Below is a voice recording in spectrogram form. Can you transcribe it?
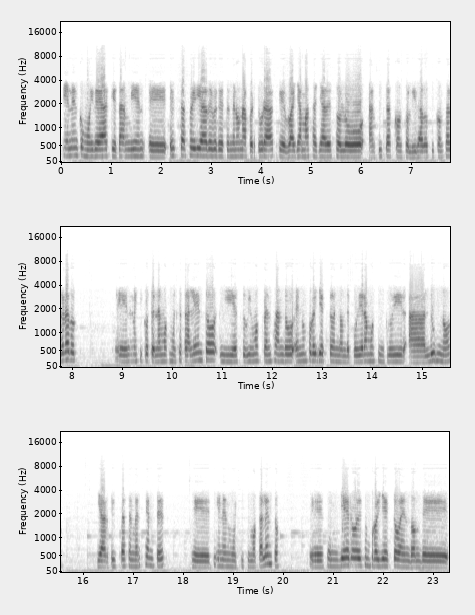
tienen como idea que también eh, esta feria debe de tener una apertura que vaya más allá de solo artistas consolidados y consagrados. En México tenemos mucho talento y estuvimos pensando en un proyecto en donde pudiéramos incluir a alumnos y artistas emergentes que tienen muchísimo talento. Eh, Semillero es un proyecto en donde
